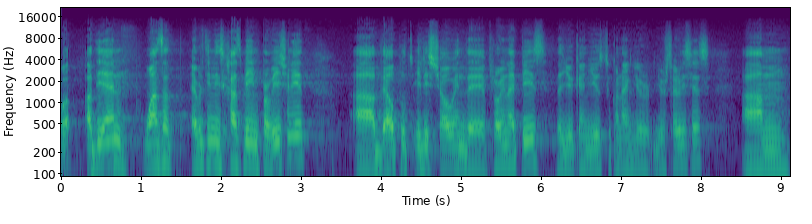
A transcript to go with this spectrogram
well, at the end, once that everything is, has been provisioned, uh, the output, it is showing the floating IPs that you can use to connect your, your services. Um,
